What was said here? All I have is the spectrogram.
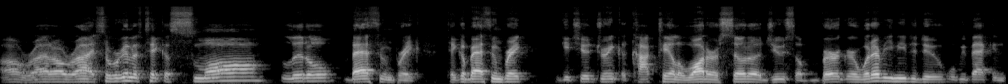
All right. All right. So we're going to take a small little bathroom break. Take a bathroom break. Get you a drink, a cocktail, a water, a soda, a juice, a burger, whatever you need to do. We'll be back in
